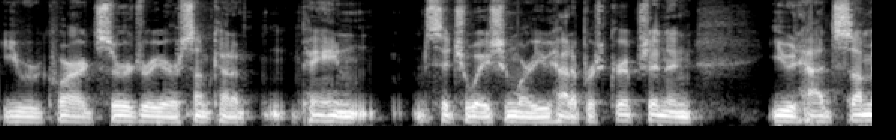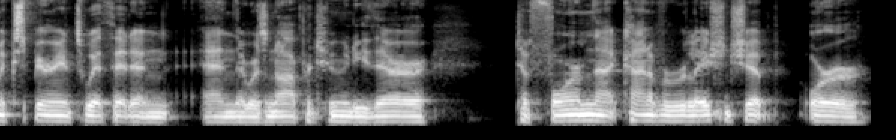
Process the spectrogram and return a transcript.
you required surgery or some kind of pain situation where you had a prescription and you'd had some experience with it and and there was an opportunity there to form that kind of a relationship or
